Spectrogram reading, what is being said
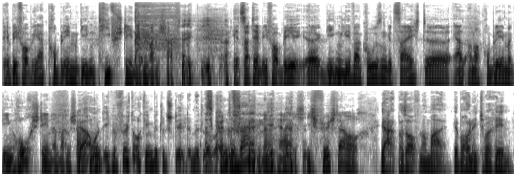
Der BVB hat Probleme gegen tiefstehende Mannschaften. ja. Jetzt hat der BVB äh, gegen Leverkusen gezeigt, äh, er hat auch noch Probleme gegen hochstehende Mannschaften. Ja, und ich befürchte auch gegen mittelstehende mittlerweile. Das könnte sein, ne? Ja, ich, ich fürchte auch. Ja, pass auf, nochmal. Wir brauchen nicht drüber reden.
